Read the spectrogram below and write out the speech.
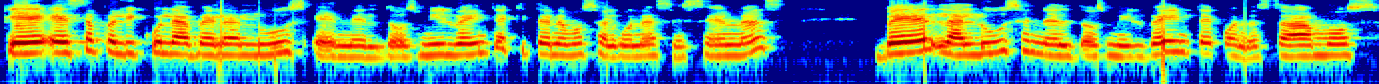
que esta película ve la luz en el 2020, aquí tenemos algunas escenas, ve la luz en el 2020 cuando estábamos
